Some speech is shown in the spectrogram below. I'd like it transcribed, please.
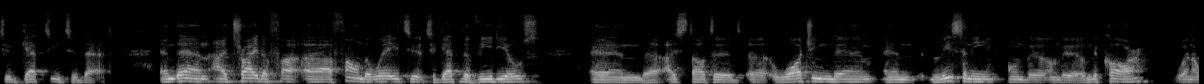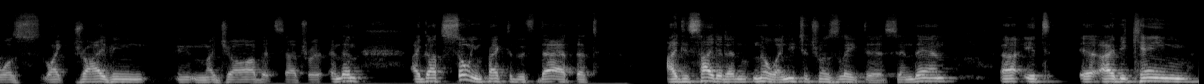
to get into that." And then I tried to uh, found a way to, to get the videos and uh, I started uh, watching them and listening on the, on the, on the car when I was like driving in my job, etc. And then I got so impacted with that that I decided, that, no, I need to translate this. And then uh, it, I became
